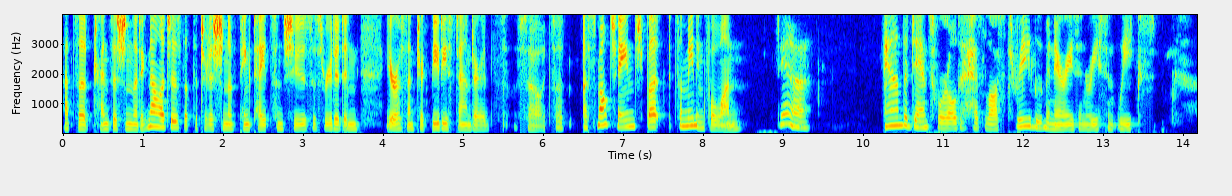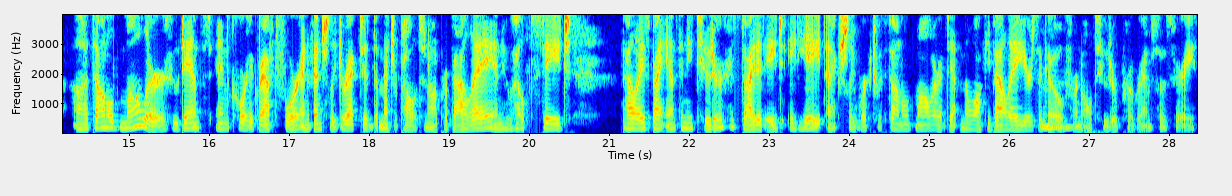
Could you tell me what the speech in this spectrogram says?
That's a transition that acknowledges that the tradition of pink tights and shoes is rooted in Eurocentric beauty standards. So, it's a, a small change, but it's a meaningful one. Yeah. And the dance world has lost three luminaries in recent weeks. Uh, Donald Mahler, who danced and choreographed for and eventually directed the Metropolitan Opera Ballet and who helped stage ballets by Anthony Tudor, has died at age 88. I actually worked with Donald Mahler at Milwaukee Ballet years ago mm-hmm. for an all Tudor program, so I was very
